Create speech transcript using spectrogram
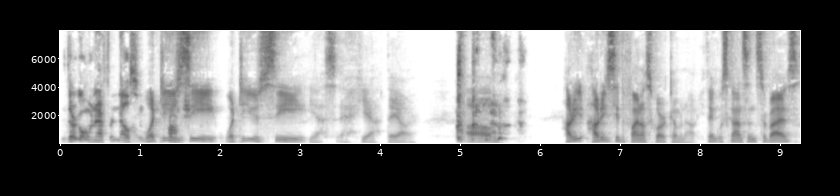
They're going after Nelson. What do you see? What do you see? Yes, eh, yeah, they are. Um, how do you how do you see the final score coming out? You think Wisconsin survives?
